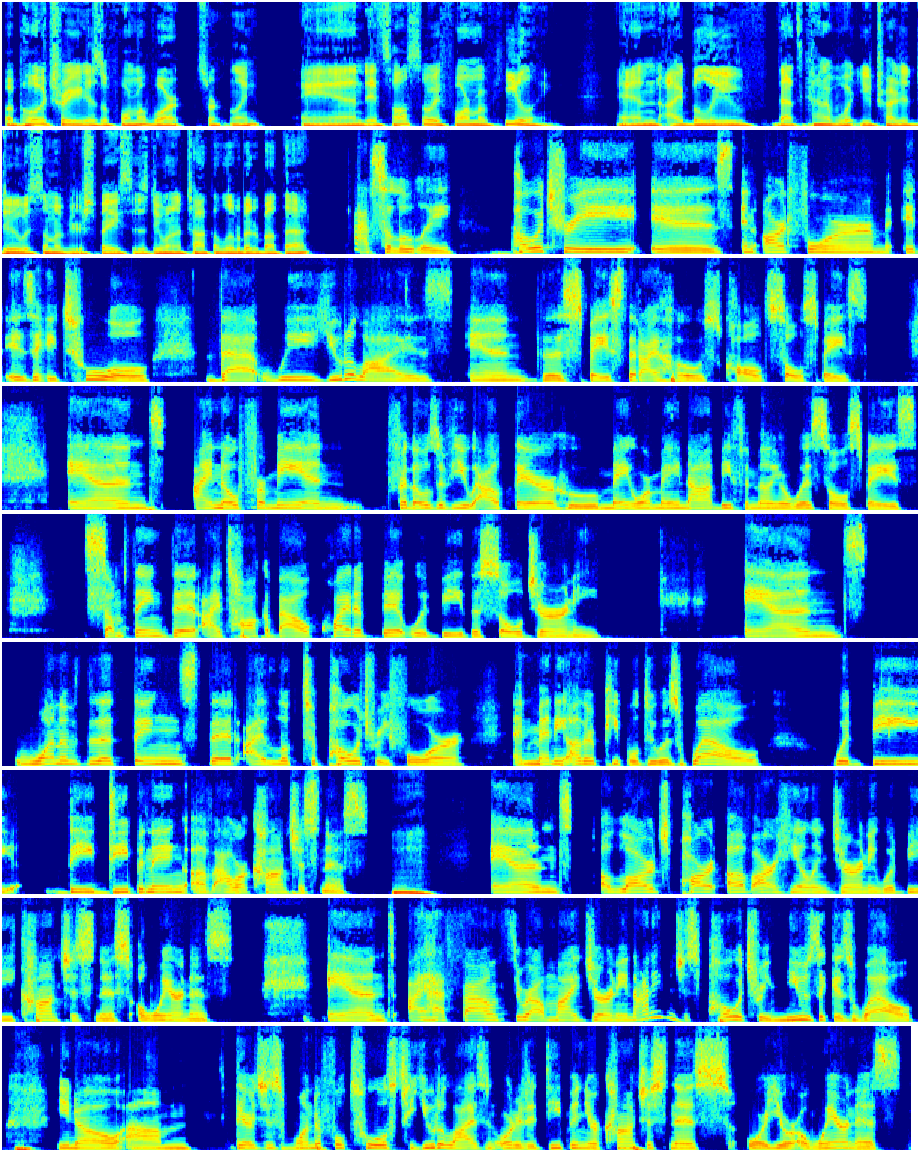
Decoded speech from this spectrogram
But poetry is a form of art, certainly, and it's also a form of healing. And I believe that's kind of what you try to do with some of your spaces. Do you want to talk a little bit about that? Absolutely. Poetry is an art form. It is a tool that we utilize in the space that I host called Soul Space. And I know for me and for those of you out there who may or may not be familiar with Soul Space, something that I talk about quite a bit would be the soul journey. And one of the things that I look to poetry for, and many other people do as well, would be the deepening of our consciousness. Mm. And a large part of our healing journey would be consciousness, awareness. And I have found throughout my journey, not even just poetry, music as well, you know, um, they're just wonderful tools to utilize in order to deepen your consciousness or your awareness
